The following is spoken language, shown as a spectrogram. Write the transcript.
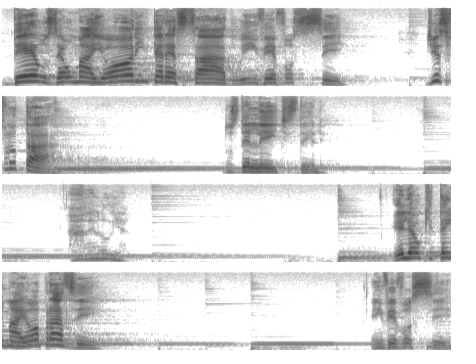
Deus é o maior interessado em ver você desfrutar dos deleites dele. Aleluia. Ele é o que tem maior prazer em ver você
